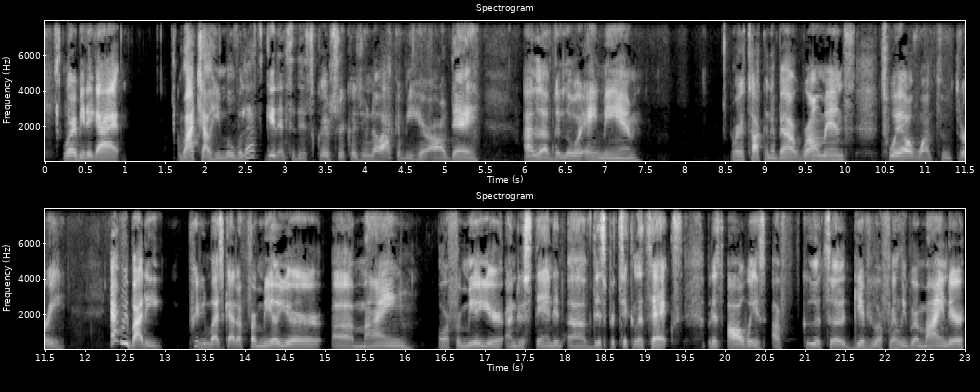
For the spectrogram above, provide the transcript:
Glory be to God. Watch how he moves. Well, let's get into this scripture because you know I can be here all day. I love the Lord. Amen. We're talking about Romans 12, 1 through 3. Everybody pretty much got a familiar uh, mind or familiar understanding of this particular text, but it's always a, good to give you a friendly reminder.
